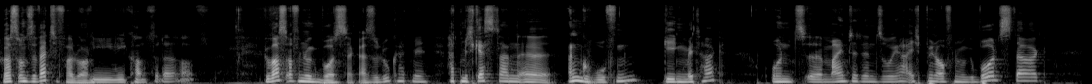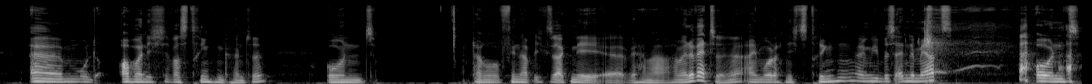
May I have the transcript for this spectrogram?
Du hast unsere Wette verloren. Wie, wie kommst du darauf? Du warst auf einem Geburtstag. Also Luke hat, mir, hat mich gestern äh, angerufen gegen Mittag und äh, meinte dann so, ja, ich bin auf einem Geburtstag ähm, und ob er nicht was trinken könnte. Und daraufhin habe ich gesagt, nee, äh, wir haben, ja- haben ja eine Wette, ne? einen Monat nichts trinken, irgendwie bis Ende März. und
